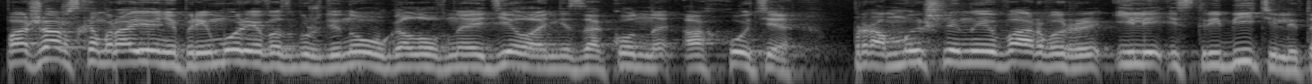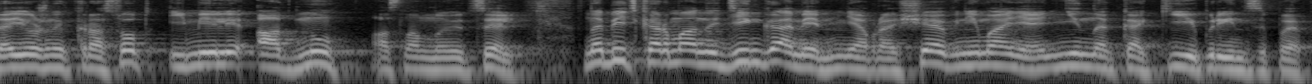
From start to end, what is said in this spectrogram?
В Пожарском районе Приморья возбуждено уголовное дело о незаконной охоте. Промышленные варвары или истребители таежных красот имели одну основную цель – набить карманы деньгами, не обращая внимания ни на какие принципы.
